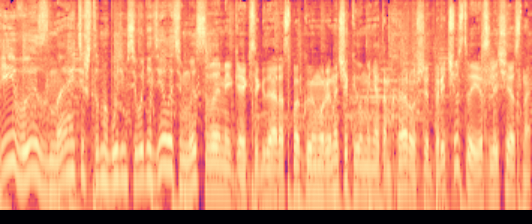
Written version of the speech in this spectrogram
И вы знаете, что мы будем сегодня делать? Мы с вами, как всегда, распакуем рыночек, и у меня там хорошие предчувствия, если честно.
